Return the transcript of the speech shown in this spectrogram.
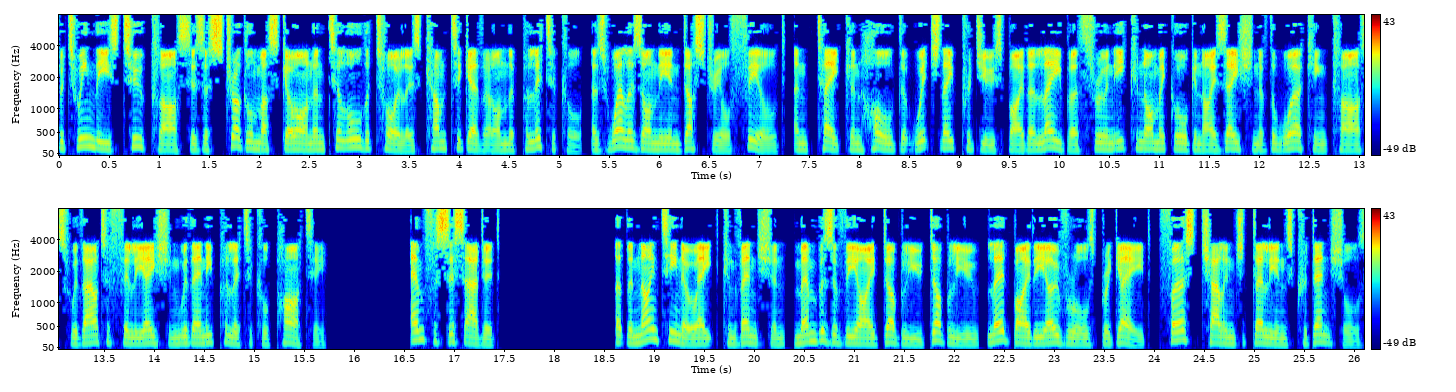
between these two classes a struggle must go on until all the toilers come together on the political, as well as on the industrial field, and take and hold that which they produce by their labor through an economic organization of the working class without affiliation with any political party. Emphasis added, at the 1908 convention, members of the IWW, led by the Overalls Brigade, first challenged De Leon's credentials,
